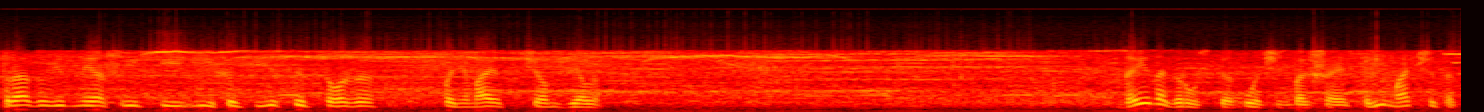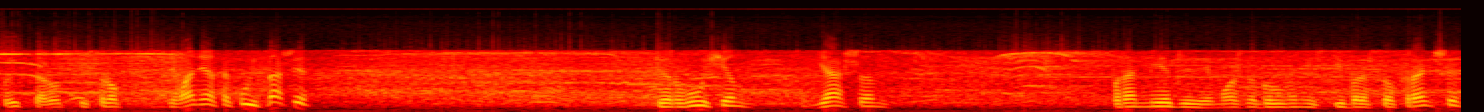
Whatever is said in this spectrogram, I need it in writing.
сразу видны ошибки, и хоккеисты тоже понимают, в чем дело. Да и нагрузка очень большая. Три матча, такой короткий срок. Внимание, атакуют наши. Первухин, Яшин промедлили. Можно было нанести бросок раньше,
